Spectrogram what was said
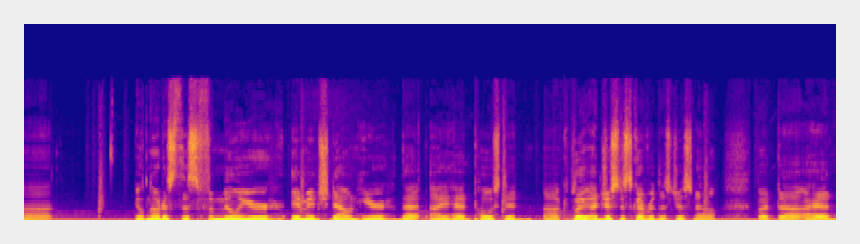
uh, you'll notice this familiar image down here that I had posted. Uh, completely, I just discovered this just now, but uh, I had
